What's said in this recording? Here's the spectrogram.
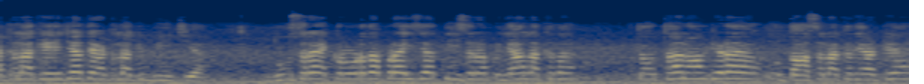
8 ਲੱਖ ਏਜ ਆ ਤੇ 8 ਲੱਖ ਬੀ ਚ ਆ। ਦੂਸਰਾ 1 ਕਰੋੜ ਦਾ ਪ੍ਰਾਈਸ ਆ, ਤੀਸਰਾ 50 ਲੱਖ ਦਾ। ਚੌਥਾ ਨਾਮ ਜਿਹੜਾ ਉਹ 10 ਲੱਖ ਦੇ 8 ਆ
